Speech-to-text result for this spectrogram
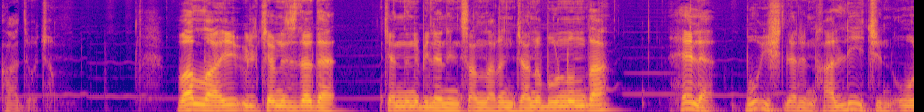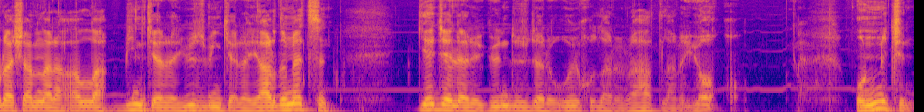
Hadi hocam. Vallahi ülkemizde de kendini bilen insanların canı burnunda. Hele bu işlerin halli için uğraşanlara Allah bin kere, yüz bin kere yardım etsin.'' Geceleri, gündüzleri, uykuları, rahatları yok. Onun için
